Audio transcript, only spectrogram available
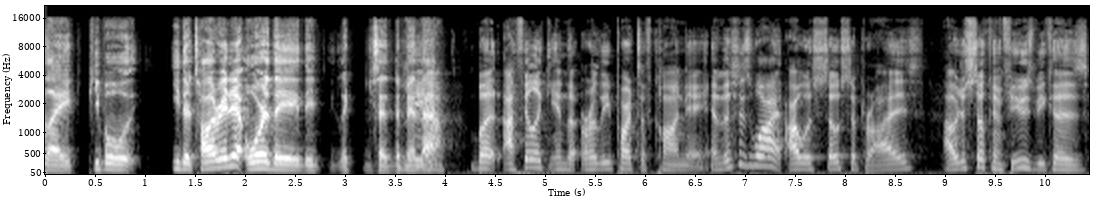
like people either tolerate it or they they like you said demand yeah, that. but I feel like in the early parts of Kanye, and this is why I was so surprised. I was just so confused because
